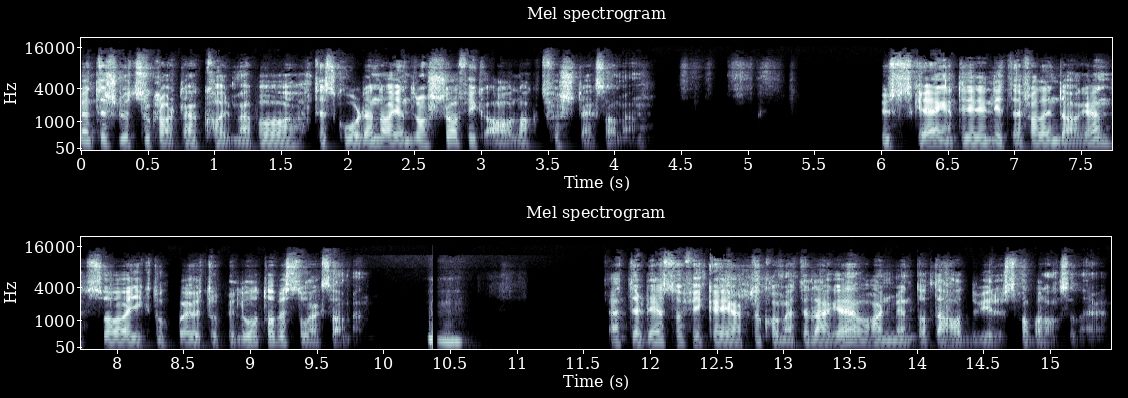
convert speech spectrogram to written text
men til slutt så klarte jeg å kare meg på, til skolen da, i en drosje og fikk avlagt første eksamen. Husker jeg egentlig lite fra den dagen, så jeg gikk nok på autopilot og besto eksamen. Mm. Etter det så fikk jeg hjelp til å komme til lege, og han mente at jeg hadde virus på balansenerven.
